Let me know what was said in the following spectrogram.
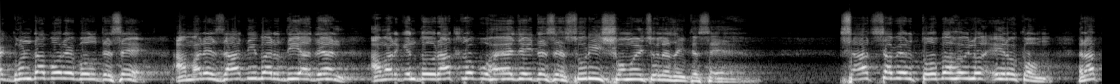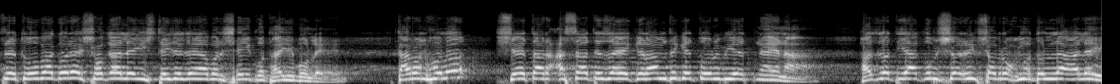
এক ঘণ্টা পরে বলতেছে, আমারে যা দিবার দিয়া দেন, আমার কিন্তু রাত্র পোহায় যাইতেছে, চুরির সময় চলে যাইতেছে। সাদ সাহেবের তোবা হইল এরকম রাত্রে তোবা করে সকালে স্টেজে যায় আবার সেই কথাই বলে। কারণ হলো, সে তার আশাতে যায় কেরাম থেকে তরবিয়ত নেয় না। হজরত ইয়াকুব শরীফ সাহেব রহমতুল্লাহ আলাই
